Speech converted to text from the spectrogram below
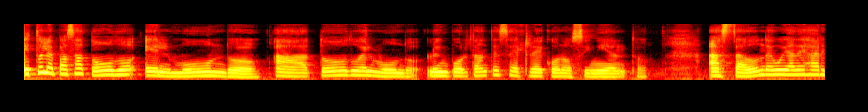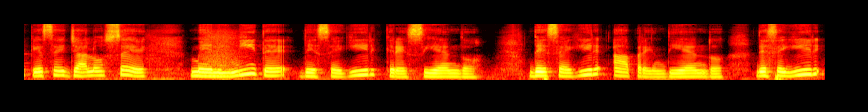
Esto le pasa a todo el mundo, a todo el mundo. Lo importante es el reconocimiento. ¿Hasta dónde voy a dejar que ese ya lo sé me limite de seguir creciendo? de seguir aprendiendo, de seguir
